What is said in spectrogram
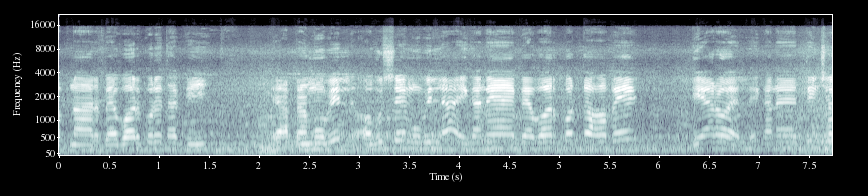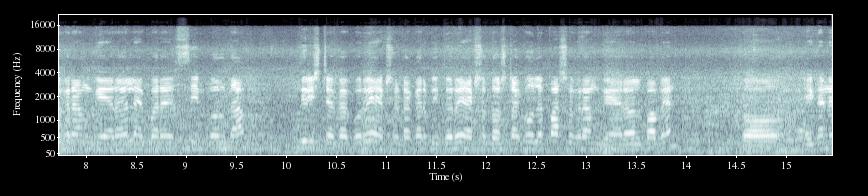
আপনার ব্যবহার করে থাকি আপনার মোবিল? অবশ্যই মোবিল না। এখানে ব্যবহার করতে হবে গিয়ার অয়েল। এখানে তিনশো গ্রাম গিয়ার অয়েল, একবারে সিম্পল দাম। তিরিশ টাকা করে একশো টাকার ভিতরে একশো দশ টাকা হলে পাঁচশো গ্রাম গিয়ার অয়েল পাবেন। তো এখানে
